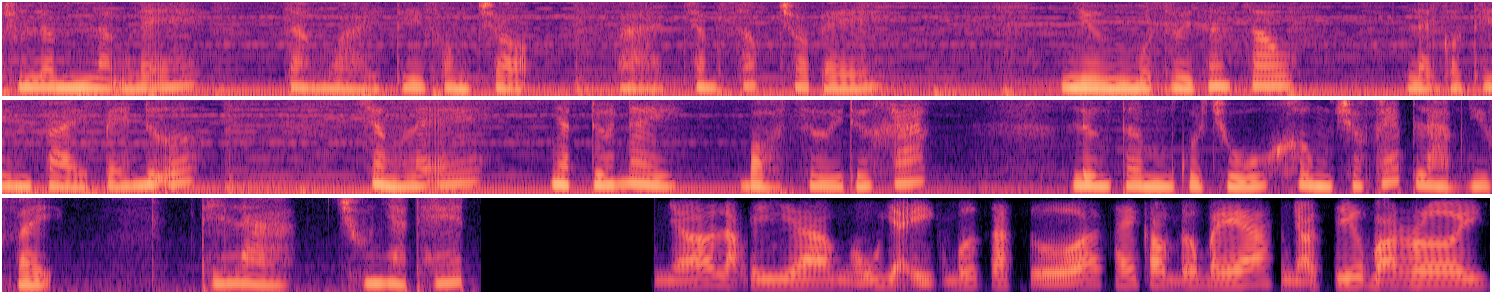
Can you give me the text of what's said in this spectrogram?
chú Lâm lặng lẽ ra ngoài thuê phòng trọ và chăm sóc cho bé. Nhưng một thời gian sau lại có thêm vài bé nữa. Chẳng lẽ nhặt đứa này bỏ rơi đứa khác? Lương tâm của chú không cho phép làm như vậy. Thế là chú nhặt hết. Nhớ là khi à, ngủ dậy, bước ra cửa, thấy con đứa bé nhỏ xíu bỏ rơi,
